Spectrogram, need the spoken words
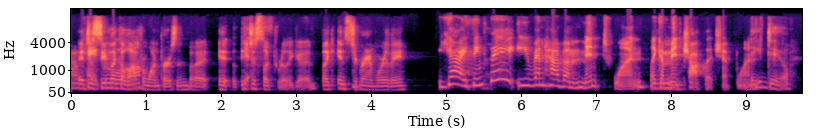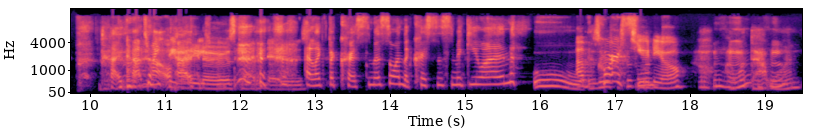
Okay, it just seemed like a lot for one person, but it, it Yes. just looked really good, like Instagram worthy. Yeah, I think they even have a mint one, like a Mhm. mint chocolate chip one. They do. I, And that's my favorite. Patty ice knows. Patty knows. I like the Christmas one, the Christmas Mickey one. Ooh, Of is there a course you one? do. I want that Mhm, one.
